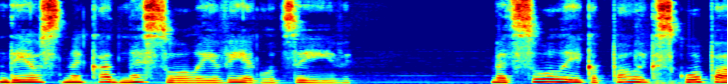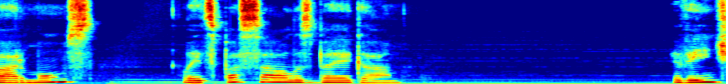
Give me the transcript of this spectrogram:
Dievs nekad nesolīja vieglu dzīvi, bet solīja, ka paliks kopā ar mums līdz pasaules beigām. Viņš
